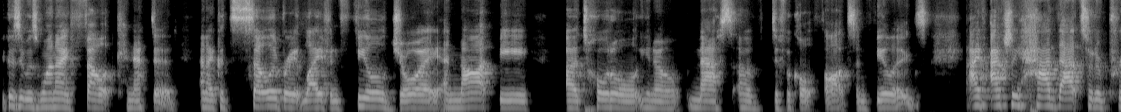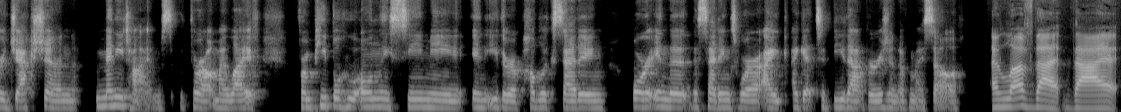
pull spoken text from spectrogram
because it was when I felt connected and I could celebrate life and feel joy and not be a total, you know, mess of difficult thoughts and feelings. I've actually had that sort of projection many times throughout my life from people who only see me in either a public setting or in the, the settings where I, I get to be that version of myself. I love that that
